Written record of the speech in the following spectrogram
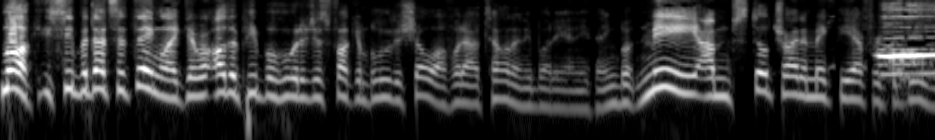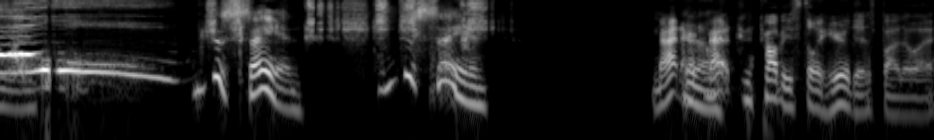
Look, you see, but that's the thing. Like, there were other people who would have just fucking blew the show off without telling anybody anything. But me, I'm still trying to make the effort to be here. I'm just saying. I'm just saying. Matt, you know. Matt can probably still hear this, by the way.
